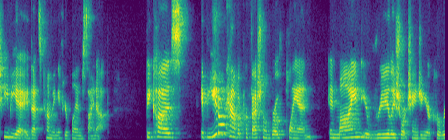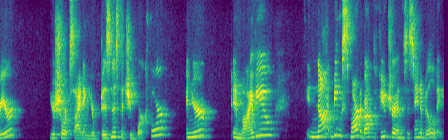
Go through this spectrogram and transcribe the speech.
TBA, that's coming if you're planning to sign up. Because if you don't have a professional growth plan in mind, you're really shortchanging your career, you're short sighting your business that you work for, and you're, in my view, not being smart about the future and the sustainability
